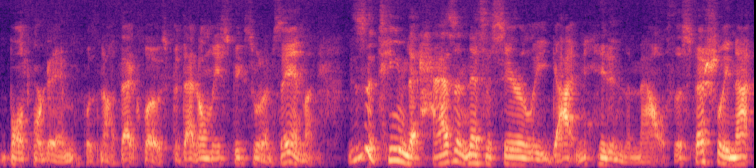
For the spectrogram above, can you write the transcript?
Baltimore game was not that close, but that only speaks to what I'm saying. Like this is a team that hasn't necessarily gotten hit in the mouth, especially not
